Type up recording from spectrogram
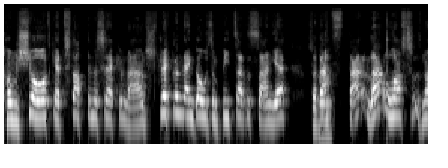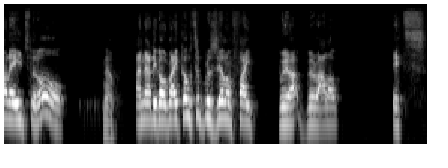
comes short, gets stopped in the second round. Strickland then goes and beats Adesanya. So hmm. that's that that loss has not aged at all. No. And now they go right, go to Brazil and fight Borralho. It's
